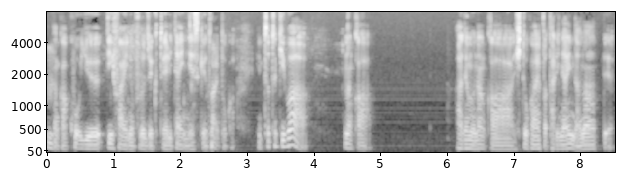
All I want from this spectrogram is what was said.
うん。なんかこういう DeFi のプロジェクトやりたいんですけどはい。とか言った時は、なんか、あ、でもなんか人がやっぱ足りないんだなって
